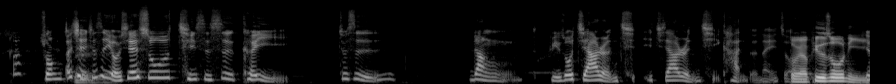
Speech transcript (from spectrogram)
装，而且就是有些书其实是可以，就是让比如说家人起家人一起看的那一种。对啊，譬如说你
